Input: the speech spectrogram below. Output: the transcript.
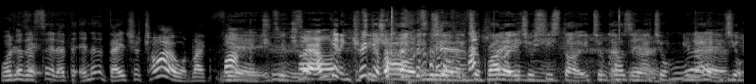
What As I said, at the end of the day, it's your child. Like, fuck. Yeah, it's your child. Sorry, I'm getting it's your triggered. child, it's, your, it's your brother, it's your sister, it's your cousin, Yeah. it's your, you know, it's your.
